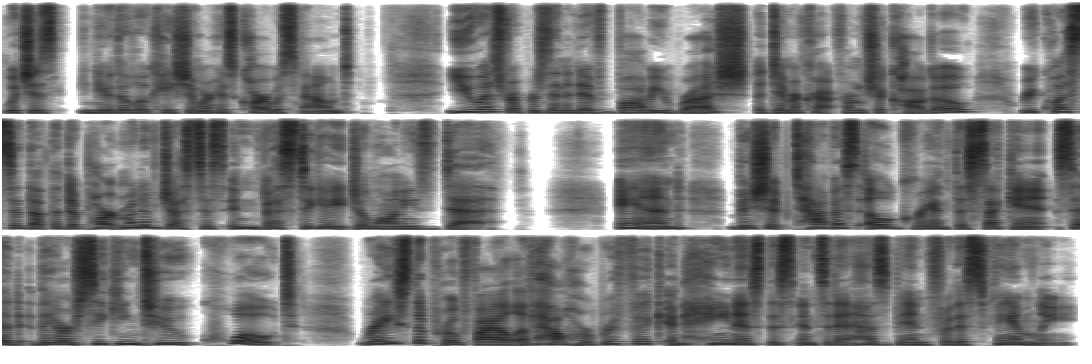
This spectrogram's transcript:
which is near the location where his car was found, U.S. Representative Bobby Rush, a Democrat from Chicago, requested that the Department of Justice investigate Jelani's death. And Bishop Tavis L. Grant II said they are seeking to, quote, raise the profile of how horrific and heinous this incident has been for this family.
